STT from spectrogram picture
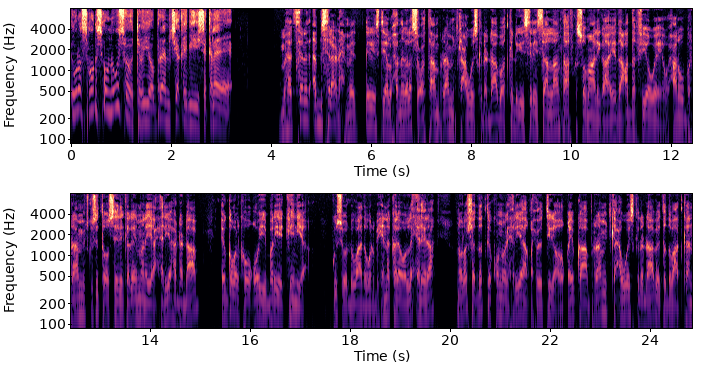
igula sugan si uu nagu soo tabiyo barnaamijka qaybihiisa kale. Mahadsaned cabdisalaan axmed dhegaystayaal waxaad nagala socotaan barnaamijka caweyska dhadhaab oo aad ka dhegaysanaysaan laanta afka soomaaliga ee idaacadda v o a. Waxaana uu barnaamijku si toosa idinkaga imanayaa xeryaha dhadhaab ee gobolka waqooyi bari ee kenya ku soo dhowaada warbixinno kale oo la xiriira nolosha dadka ku nool xeryaha qaxootiga oo qayb ka ah barnaamijka caweyska dhadhaab ee toddobaadkan.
